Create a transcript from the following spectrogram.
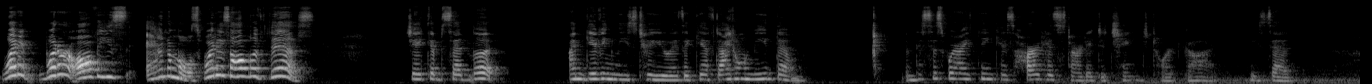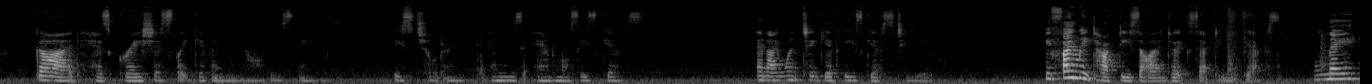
what, what are all these animals? What is all of this? Jacob said, Look, I'm giving these to you as a gift. I don't need them. And this is where I think his heart has started to change toward God. He said, God has graciously given me all these things, these children and these animals, these gifts. And I want to give these gifts to you. He finally talked Esau into accepting the gifts. And they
